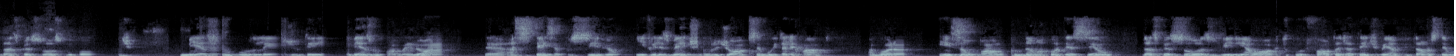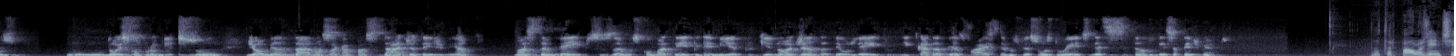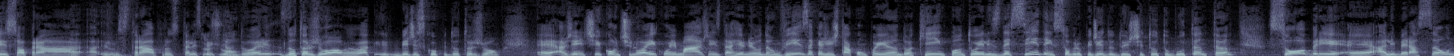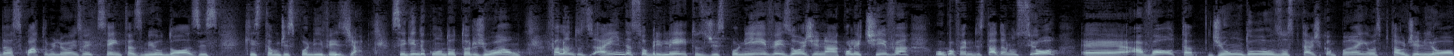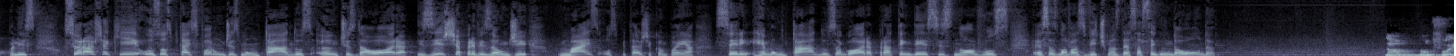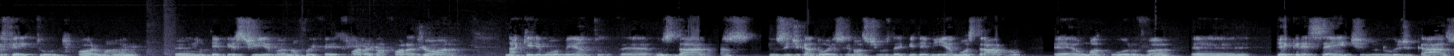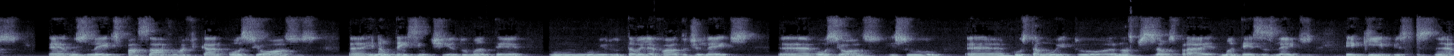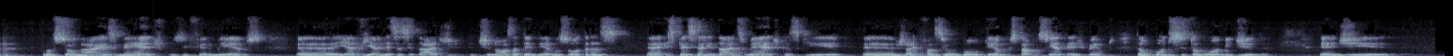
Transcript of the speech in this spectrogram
das pessoas com Covid. Mesmo com leite de UTI, mesmo com a melhor é, assistência possível, infelizmente o número de óbitos é muito elevado. Agora, em São Paulo não aconteceu das pessoas virem a óbito por falta de atendimento. Então, nós temos dois compromissos. Um, de aumentar a nossa capacidade de atendimento, mas também precisamos combater a epidemia, porque não adianta ter o leito e cada vez mais temos pessoas doentes necessitando desse atendimento. Doutor Paulo, a gente, só para ilustrar para os telespectadores. Doutor João, eu, me desculpe, doutor João. É, a gente continua aí com imagens da reunião da Anvisa, que a gente está acompanhando aqui, enquanto eles decidem sobre o pedido do Instituto Butantan sobre é, a liberação das 4 milhões e 800 mil doses que estão disponíveis já. Seguindo com o doutor João, falando ainda sobre leitos disponíveis, hoje na coletiva, o governo do estado anunciou é, a volta de um dos hospitais de campanha, o Hospital de Heliópolis o senhor acha que os hospitais foram desmontados antes da hora? Existe a previsão de mais hospitais de campanha serem remontados agora para atender esses novos, essas novas vítimas dessa segunda onda? Não, não foi feito de forma é, intempestiva, não foi feito fora, da, fora de hora. Naquele momento, é, os dados os indicadores que nós tínhamos da epidemia mostravam é, uma curva decrescente no número de casos é, os leitos passavam a ficar ociosos é, e não tem sentido manter um número tão elevado de leitos é, ociosos. Isso custa muito, nós precisamos, para manter esses leitos, equipes né, profissionais, médicos, enfermeiros, e havia necessidade de nós atendermos outras especialidades médicas que já faziam um bom tempo estavam sem atendimento. Então, quando se tomou a medida de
